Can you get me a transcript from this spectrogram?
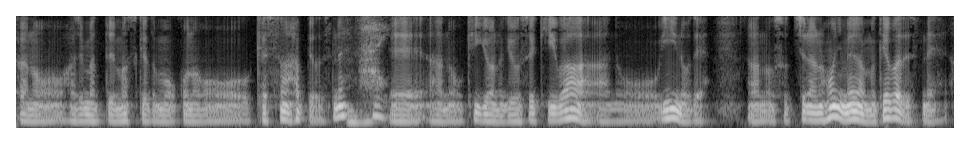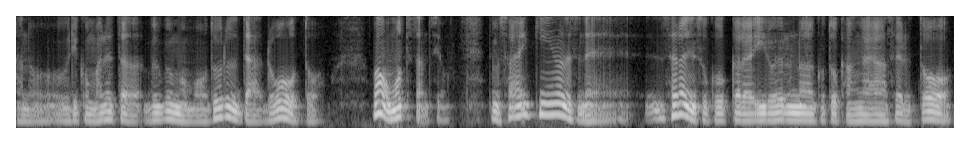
あの始まってますけども、この決算発表ですね、はい、えー、あの企業の業績はあのいいので、あのそちらの方に目が向けばですね、あの売り込まれた部分も戻るだろうと。は思ってたんですよ。でも最近はですね、さらにそこからいろいろなことを考え合わせると、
